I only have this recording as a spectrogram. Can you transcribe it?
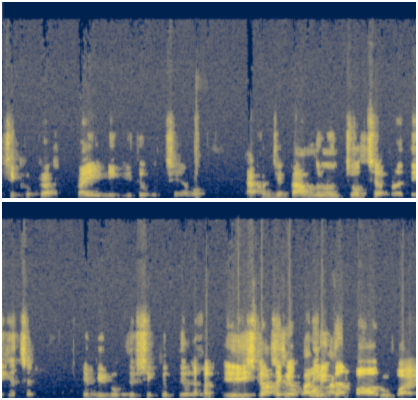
শিক্ষকরা প্রায় নিগৃহীত হচ্ছে এবং এখন যে একটা আন্দোলন চলছে আপনারা দেখেছেন এই বিভক্ত শিক্ষকদের এইটা থেকে পরিত্রাণ পাওয়ার উপায়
